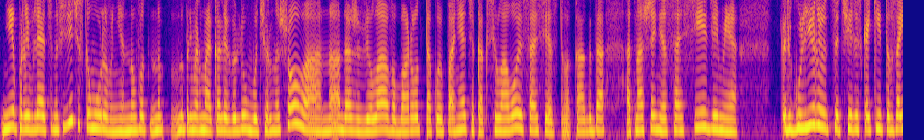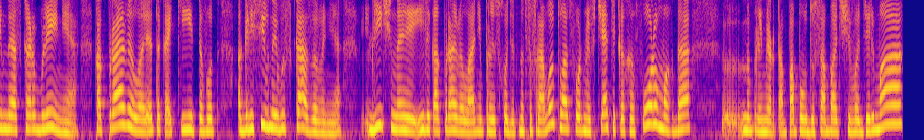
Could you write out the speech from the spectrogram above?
не проявляется на физическом уровне, но вот, например, моя коллега Люба Чернышова, она даже ввела в оборот такое понятие, как силовое соседство, когда отношения с соседями регулируется через какие-то взаимные оскорбления. Как правило, это какие-то вот агрессивные высказывания. Личные или, как правило, они происходят на цифровой платформе, в чатиках и форумах, да, э, например, там по поводу собачьего дерьма,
